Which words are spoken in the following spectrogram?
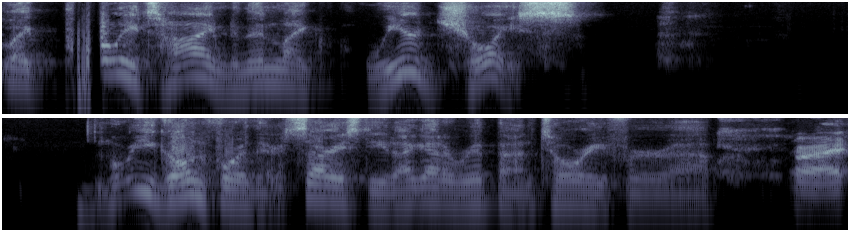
like poorly timed and then like weird choice. What were you going for there? Sorry, Steve. I got to rip on Tori for uh, All right.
